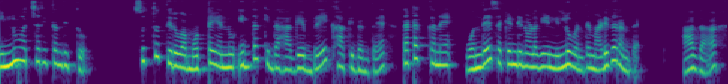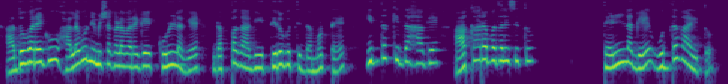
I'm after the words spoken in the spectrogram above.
ಇನ್ನೂ ಅಚ್ಚರಿ ತಂದಿತ್ತು. ಸುತ್ತುತ್ತಿರುವ ಮೊಟ್ಟೆಯನ್ನು ಇದ್ದಕ್ಕಿದ್ದ ಹಾಗೆ ಬ್ರೇಕ್ ಹಾಕಿದಂತೆ ತಟಕ್ಕನೆ ಒಂದೇ ಸೆಕೆಂಡಿನೊಳಗೆ ನಿಲ್ಲುವಂತೆ ಮಾಡಿದರಂತೆ. ಆಗ ಅದುವರೆಗೂ ಹಲವು ನಿಮಿಷಗಳವರೆಗೆ ಕುಳ್ಳಗೆ ದಪ್ಪಗಾಗಿ ತಿರುಗುತ್ತಿದ್ದ ಮೊಟ್ಟೆ ಇದ್ದಕ್ಕಿದ್ದ ಹಾಗೆ ಆಕಾರ ಬದಲಿಸಿತು. ತೆಳ್ಳಗೆ ಉದ್ದವಾಯಿತು.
